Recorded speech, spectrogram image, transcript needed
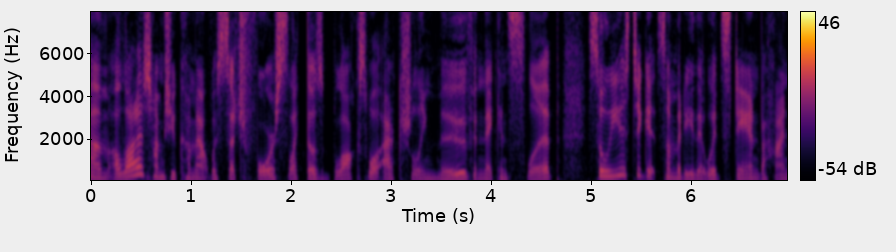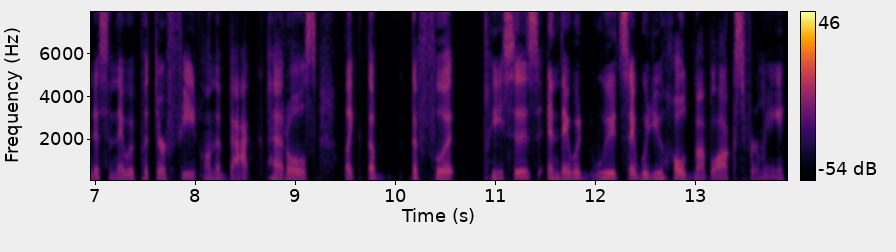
um, a lot of times you come out with such force, like those blocks will actually move and they can slip. So we used to get somebody that would stand behind us and they would put their feet on the back pedals, like the the foot pieces and they would we would say would you hold my blocks for me?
